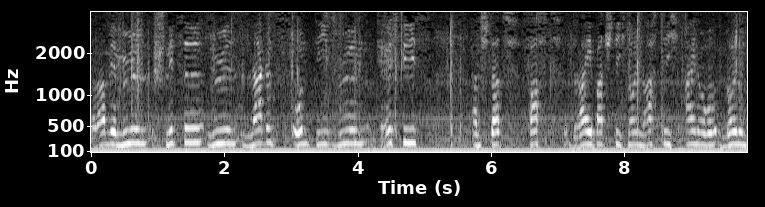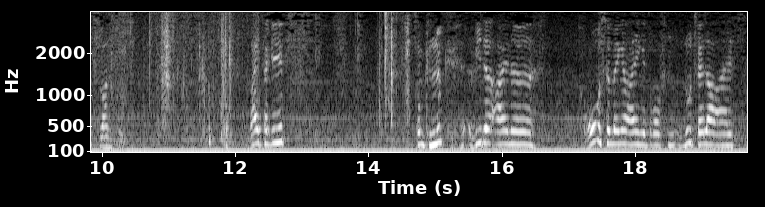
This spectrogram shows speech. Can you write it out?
Dann haben wir Mühlenschnitzel, Mühlen-Nuggets und die Mühlen-Crispies anstatt fast 3 Battstich 89, 1,29 Euro. Weiter geht's. Zum Glück wieder eine große Menge eingetroffen. Nutella-Eis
